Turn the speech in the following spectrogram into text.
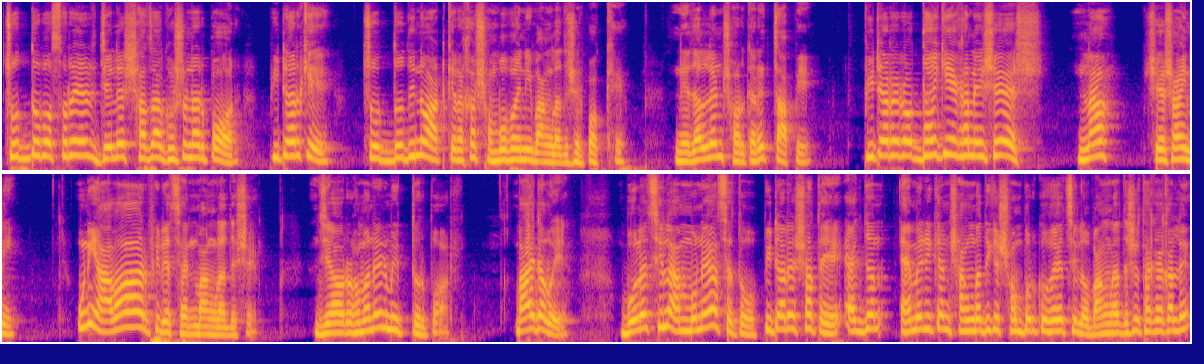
চোদ্দ বছরের জেলের সাজা ঘোষণার পর পিটারকে চোদ্দ দিনও আটকে রাখা সম্ভব হয়নি বাংলাদেশের পক্ষে। নেদারল্যান্ড সরকারের চাপে। পিটারের অধ্যায় কি এখানেই শেষ? না, শেষ হয়নি। উনি আবার ফিরেছেন বাংলাদেশে। জিয়াউর রহমানের মৃত্যুর পর। বাই দ্য ওয়ে বলেছিলাম, মনে আছে তো, পিটারের সাথে একজন আমেরিকান সাংবাদিকের সম্পর্ক হয়েছিল বাংলাদেশে থাকাকালে,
